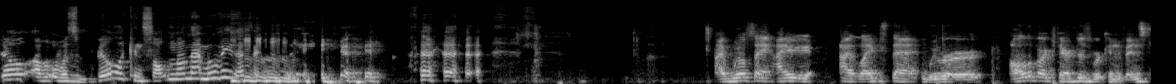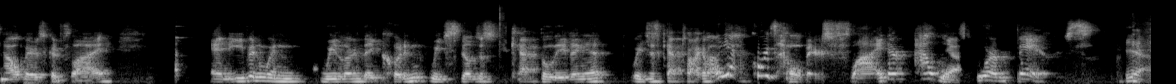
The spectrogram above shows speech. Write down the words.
Bill uh, was Bill a consultant on that movie? That's it. I will say I I liked that we were all of our characters were convinced owlbears could fly, and even when we learned they couldn't, we still just kept believing it. We just kept talking about, yeah, of course owl bears fly. They're owls Yeah. who are bears. yeah,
